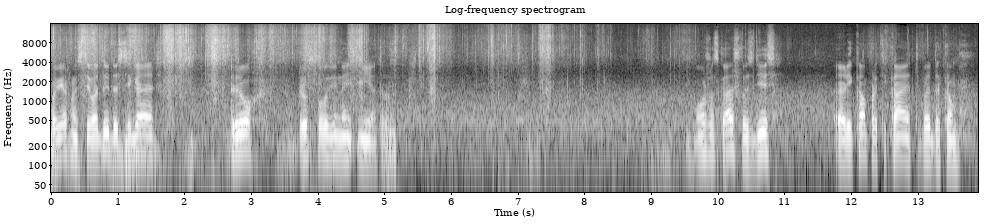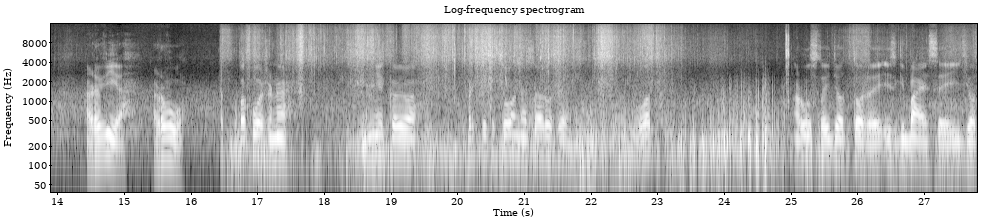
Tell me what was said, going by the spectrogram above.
поверхности воды достигает трех трех с половиной метров. Можно сказать, что здесь река протекает в эдаком рве, рву. Похоже на некое фортификационное сооружение. Вот русло идет тоже, изгибается и идет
